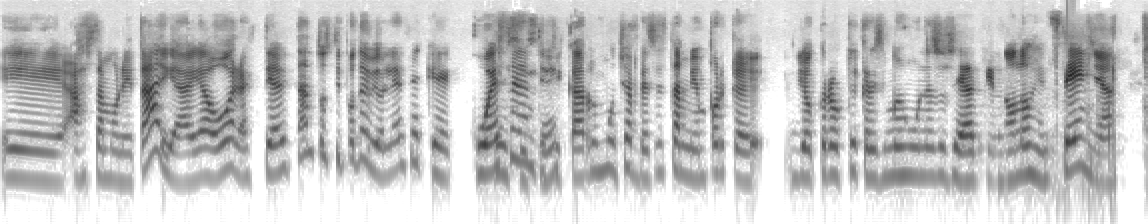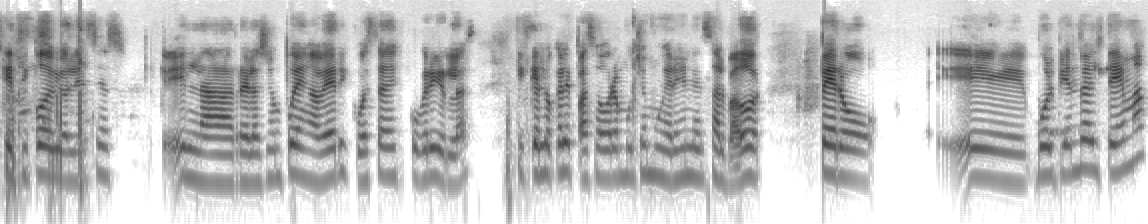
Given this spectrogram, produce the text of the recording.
eh, hasta monetaria. Hay ahora, hay tantos tipos de violencia que cuesta Sí, sí, sí. identificarlos muchas veces también porque yo creo que crecimos en una sociedad que no nos enseña qué tipo de violencias en la relación pueden haber y cuesta descubrirlas y qué es lo que le pasa ahora a muchas mujeres en El Salvador. Pero eh, volviendo al tema,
